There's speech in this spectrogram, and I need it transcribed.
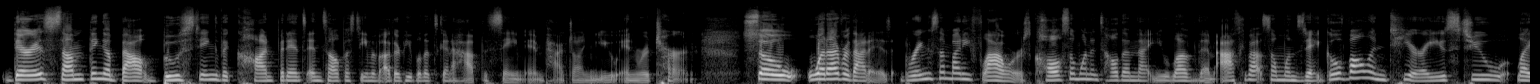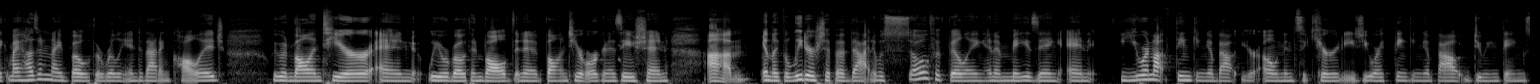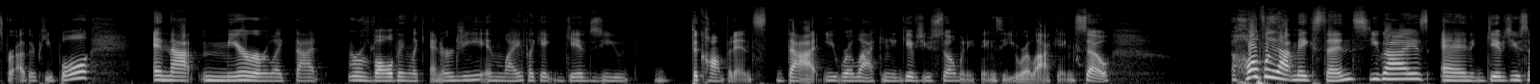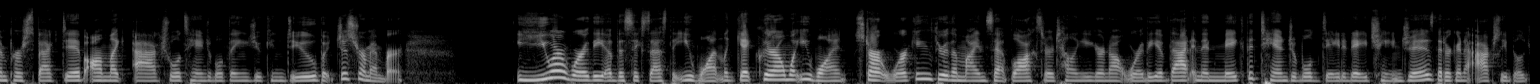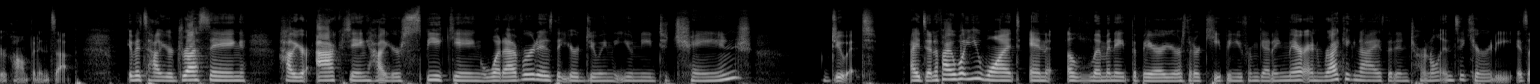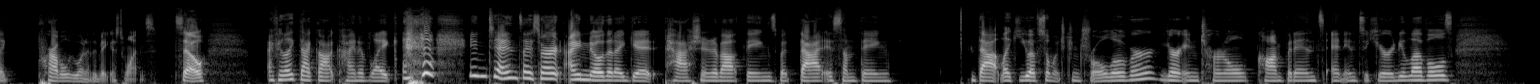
there is something about boosting the confidence and self esteem of other people that's going to have the same impact on you in return. So, whatever that is, bring somebody flowers, call someone and tell them that you love them, ask about someone's day, go volunteer. I used to, like, my husband and I both were really into that in college. We would volunteer and we were both involved in a volunteer organization um, in like the leadership of that. And it was so fulfilling and amazing. And you are not thinking about your own insecurities. You are thinking about doing things for other people. And that mirror, like that revolving like energy in life, like it gives you the confidence that you were lacking. It gives you so many things that you were lacking. So, hopefully that makes sense, you guys, and gives you some perspective on like actual tangible things you can do. But just remember, you are worthy of the success that you want. Like, get clear on what you want, start working through the mindset blocks that are telling you you're not worthy of that, and then make the tangible day to day changes that are going to actually build your confidence up. If it's how you're dressing, how you're acting, how you're speaking, whatever it is that you're doing that you need to change, do it. Identify what you want and eliminate the barriers that are keeping you from getting there, and recognize that internal insecurity is like probably one of the biggest ones. So, I feel like that got kind of like intense. I start, I know that I get passionate about things, but that is something that like you have so much control over your internal confidence and insecurity levels.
